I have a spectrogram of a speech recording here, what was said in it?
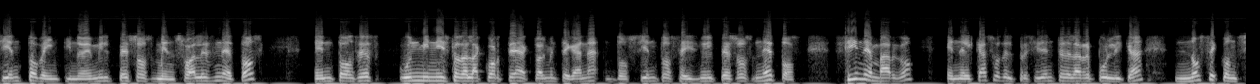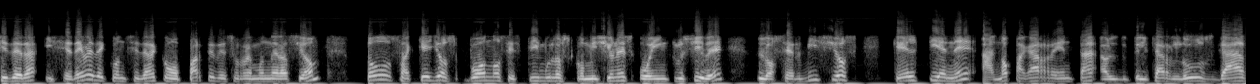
129 mil pesos mensuales netos, entonces un ministro de la Corte actualmente gana 206 mil pesos netos. Sin embargo, en el caso del presidente de la República, no se considera y se debe de considerar como parte de su remuneración todos aquellos bonos, estímulos, comisiones o inclusive los servicios que él tiene al no pagar renta, al utilizar luz, gas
